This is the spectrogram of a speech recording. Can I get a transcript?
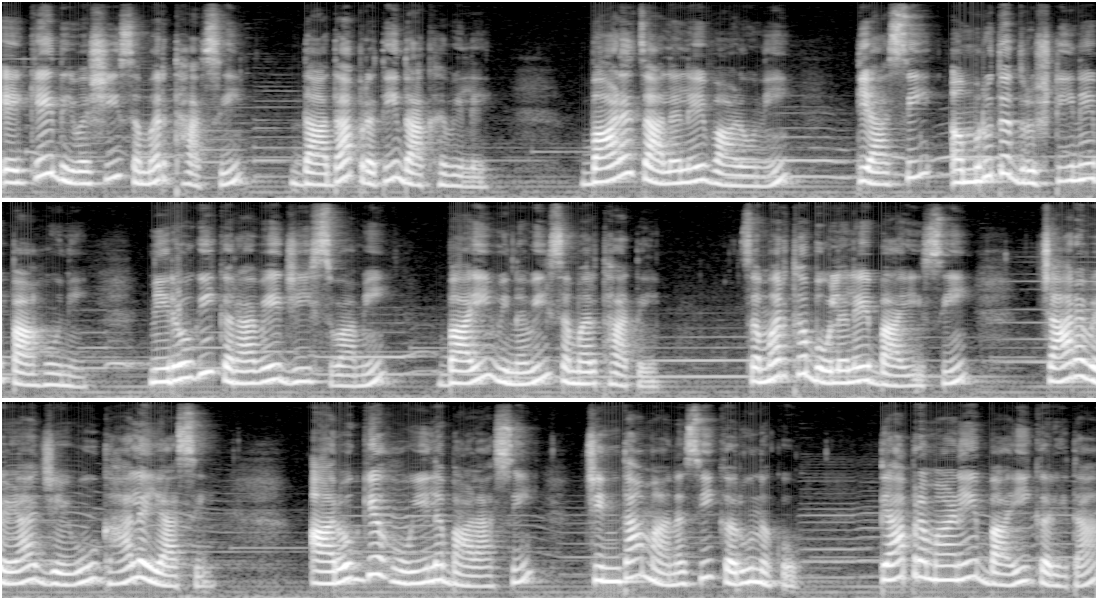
एके दिवशी समर्थासी दादाप्रती दाखविले. बाळ चालले वाळोनी त्यासी अमृतदृष्टीने पाहुनी निरोगी करावे जी स्वामी बाई विनवी समर्थाते. समर्थ बोलले बाईसी चार वेळा जेवू घाल यासी. आरोग्य होईल बाळासी चिंता मानसी करू नको. त्याप्रमाणे बाई करिता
